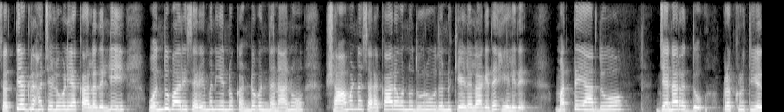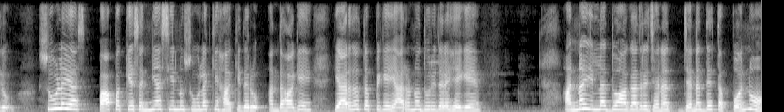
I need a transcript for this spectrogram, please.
ಸತ್ಯಾಗ್ರಹ ಚಳುವಳಿಯ ಕಾಲದಲ್ಲಿ ಒಂದು ಬಾರಿ ಸೆರೆಮನೆಯನ್ನು ಕಂಡುಬಂದ ನಾನು ಶಾಮಣ್ಣ ಸರಕಾರವನ್ನು ದೂರುವುದನ್ನು ಕೇಳಲಾಗದೆ ಹೇಳಿದೆ. ಮತ್ತೆ ಯಾರ್ದು? ಜನರದ್ದು, ಪ್ರಕೃತಿಯದು. ಸೂಳೆಯ ಪಾಪಕ್ಕೆ ಸನ್ಯಾಸಿಯನ್ನು ಸೂಲಕ್ಕೆ ಹಾಕಿದರು ಅಂದ ಹಾಗೆ ಯಾರದೋ ತಪ್ಪಿಗೆ ಯಾರನ್ನೋ ದೂರಿದರೆ ಹೇಗೆ? ಅನ್ನ ಇಲ್ಲದ್ದು ಹಾಗಾದರೆ ಜನ, ಜನದ್ದೇ ತಪ್ಪು ಅನ್ನು?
